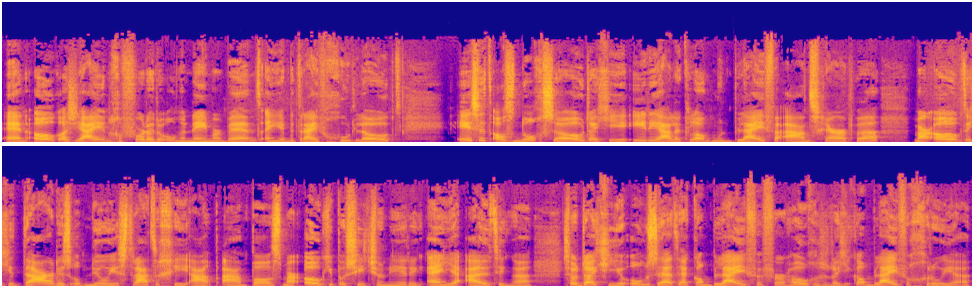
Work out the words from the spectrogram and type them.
En ook als jij een gevorderde ondernemer bent en je bedrijf goed loopt, is het alsnog zo dat je je ideale klant moet blijven aanscherpen. Maar ook dat je daar dus opnieuw je strategie op aanpast. Maar ook je positionering en je uitingen. Zodat je je omzet kan blijven verhogen. Zodat je kan blijven groeien.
